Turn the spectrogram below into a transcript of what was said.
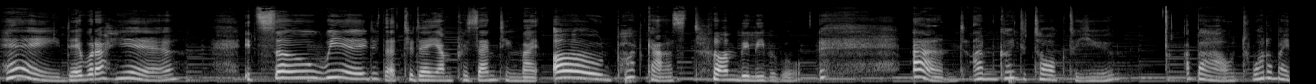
Hey, Deborah here. It's so weird that today I'm presenting my own podcast. Unbelievable. And I'm going to talk to you about one of my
